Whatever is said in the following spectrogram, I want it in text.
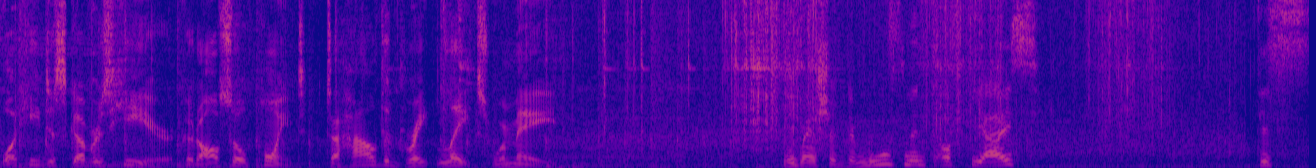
What he discovers here could also point to how the Great Lakes were made. We measure the movement of the ice. This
